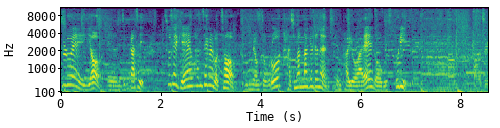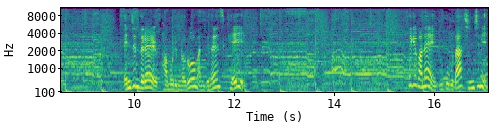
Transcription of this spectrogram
플루에에 이어 에은진까지 수세기의 환생을 거쳐 운명적으로 다시 만나게 되는 뱀파이어와의 러브 스토리 엔진들을 과몰입러로 만드는 스케일. 세계관에 누구보다 진심인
